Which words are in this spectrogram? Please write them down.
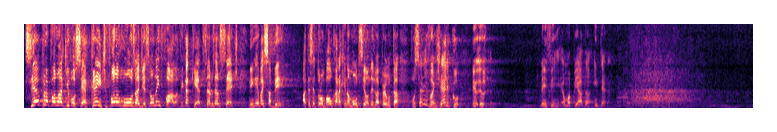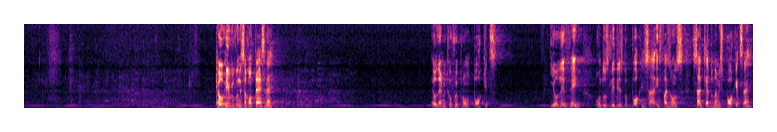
Se é para falar que você é crente, fala com ousadia, senão nem fala, fica quieto, 007, ninguém vai saber. Até você trombar o cara aqui na Monte Sião, ele vai perguntar: Você era evangélico? Eu, eu, enfim, é uma piada interna. É horrível quando isso acontece, né? Eu lembro que eu fui para um Pockets e eu levei um dos líderes do Pockets, e faz uns, sabe que é Dunamis Pockets, né?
